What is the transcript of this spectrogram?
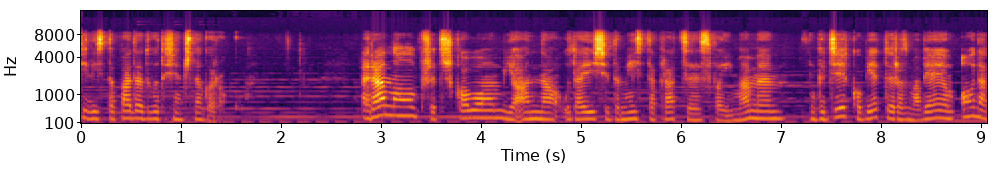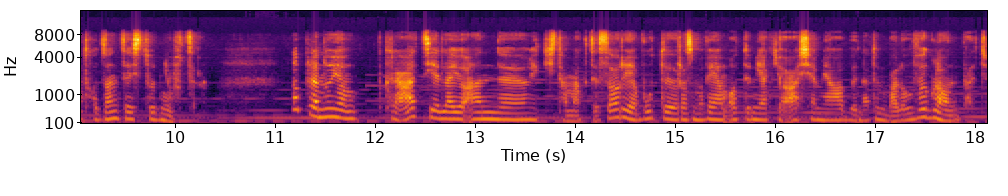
listopada 2000 roku. Rano przed szkołą Joanna udaje się do miejsca pracy swojej mamy, gdzie kobiety rozmawiają o nadchodzącej studniówce. No, planują kreacje dla Joanny, jakieś tam akcesoria, buty, rozmawiają o tym, jak Joasia miałaby na tym balu wyglądać.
